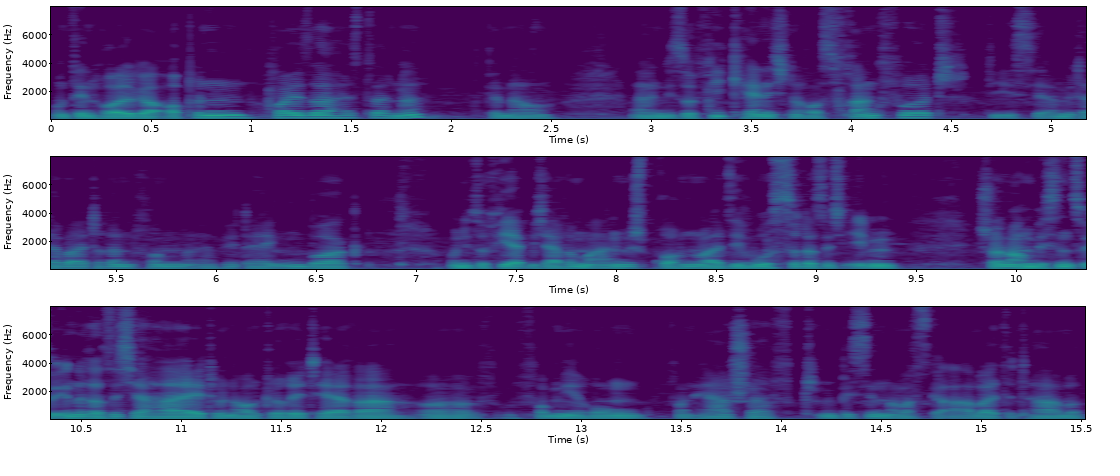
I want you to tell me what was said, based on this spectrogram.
und den Holger Oppenhäuser, heißt er, ne? Genau. Äh, Die Sophie kenne ich noch aus Frankfurt. Die ist ja Mitarbeiterin von äh, Peter Henkenborg. Und die Sophie hat mich einfach mal angesprochen, weil sie wusste, dass ich eben schon noch ein bisschen zu innerer Sicherheit und autoritärer äh, Formierung von Herrschaft ein bisschen mal was gearbeitet habe.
